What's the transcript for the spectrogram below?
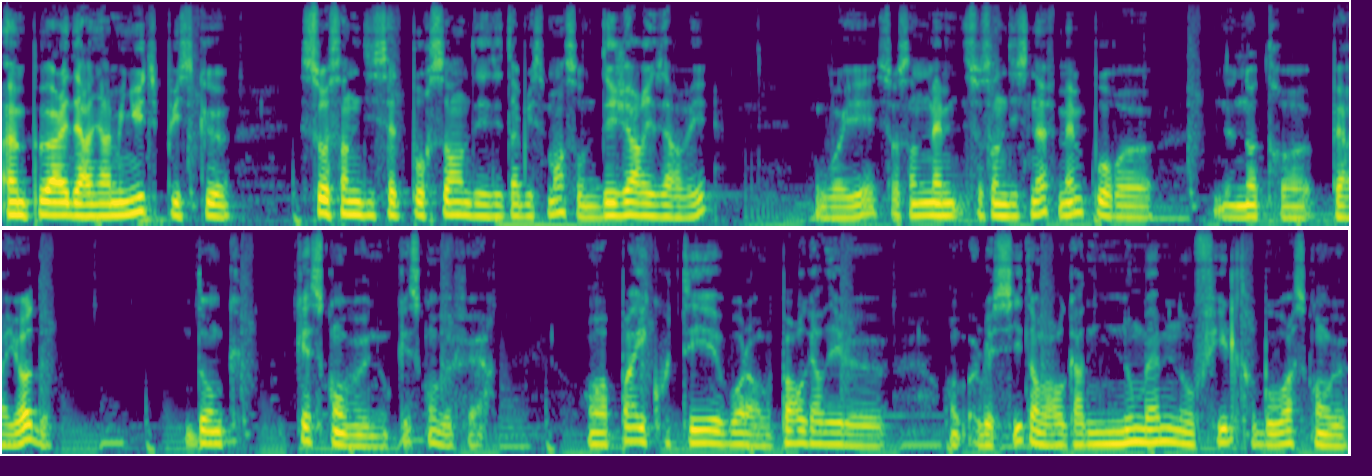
un peu à la dernière minute puisque 77% des établissements sont déjà réservés. Vous voyez, 60, même, 79 même pour... Euh, notre période. Donc, qu'est-ce qu'on veut, nous? Qu'est-ce qu'on veut faire? On va pas écouter, voilà, on va pas regarder le, le site, on va regarder nous-mêmes nos filtres pour voir ce qu'on veut.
